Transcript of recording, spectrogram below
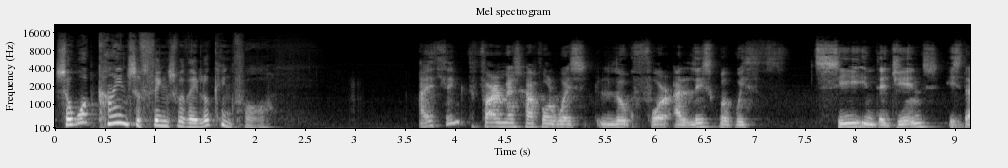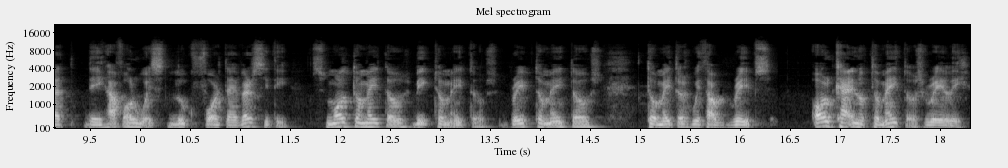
so, what kinds of things were they looking for? I think the farmers have always looked for at least what we see in the genes is that they have always looked for diversity. Small tomatoes, big tomatoes, rib tomatoes, tomatoes without ribs, all kind of tomatoes really.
